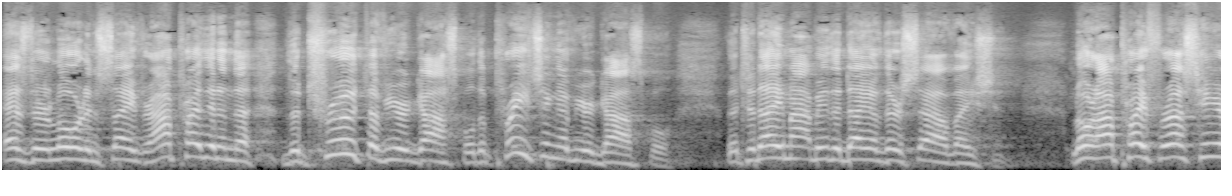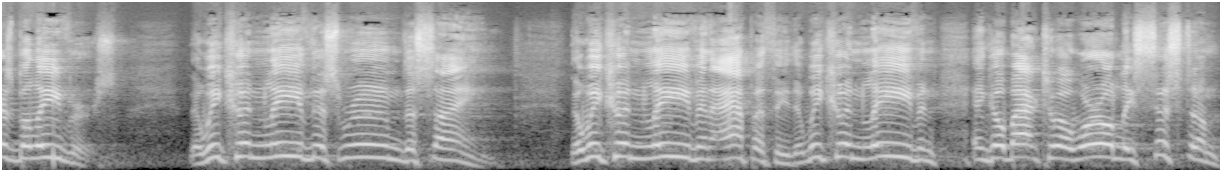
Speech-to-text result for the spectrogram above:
as their Lord and Savior. I pray that in the, the truth of your gospel, the preaching of your gospel, that today might be the day of their salvation. Lord, I pray for us here as believers that we couldn't leave this room the same, that we couldn't leave in apathy, that we couldn't leave and, and go back to a worldly system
